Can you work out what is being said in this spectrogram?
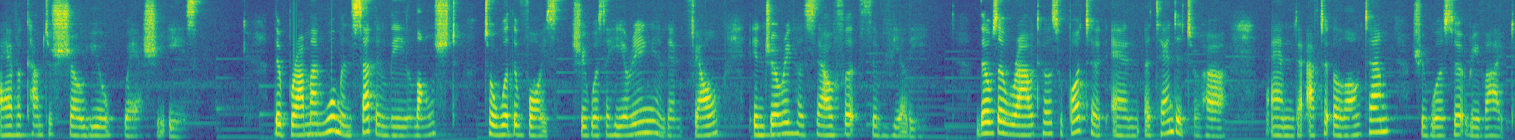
I have come to show you where she is. The Brahman woman suddenly launched toward the voice she was hearing and then fell, injuring herself severely. Those around her supported and attended to her, and after a long time she was revived.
